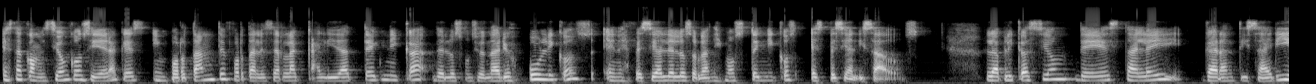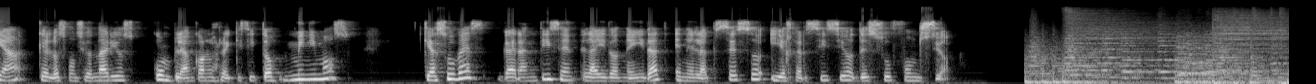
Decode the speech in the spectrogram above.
Esta comisión considera que es importante fortalecer la calidad técnica de los funcionarios públicos, en especial de los organismos técnicos especializados. La aplicación de esta ley garantizaría que los funcionarios cumplan con los requisitos mínimos que a su vez garanticen la idoneidad en el acceso y ejercicio de su función.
